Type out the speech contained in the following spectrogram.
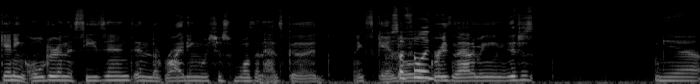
getting older in the seasons, and the writing was just wasn't as good. Like Scandal, feel like- Grey's Anatomy, it just Yeah.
